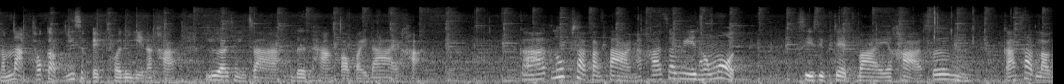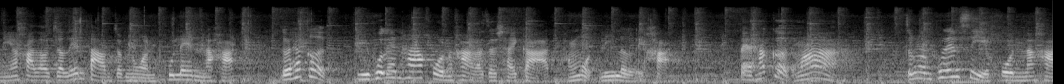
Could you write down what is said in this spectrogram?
น้ำหนักเท่ากับ 21 พอดีนะคะ เรือถึงจะเดินทางต่อไปได้ค่ะ การ์ดรูปสัตว์ต่างๆนะคะ จะมีทั้งหมด 47 ใบค่ะ ซึ่งการ์ดสัตว์เหล่านี้ค่ะ เราจะเล่นตามจำนวนผู้เล่นนะคะ โดยถ้าเกิดมีผู้เล่น 5 คนค่ะ เราจะใช้การ์ดทั้งหมดนี่เลยค่ะ แต่ถ้าเกิดว่าจำนวนผู้เล่น 4 คนนะคะ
